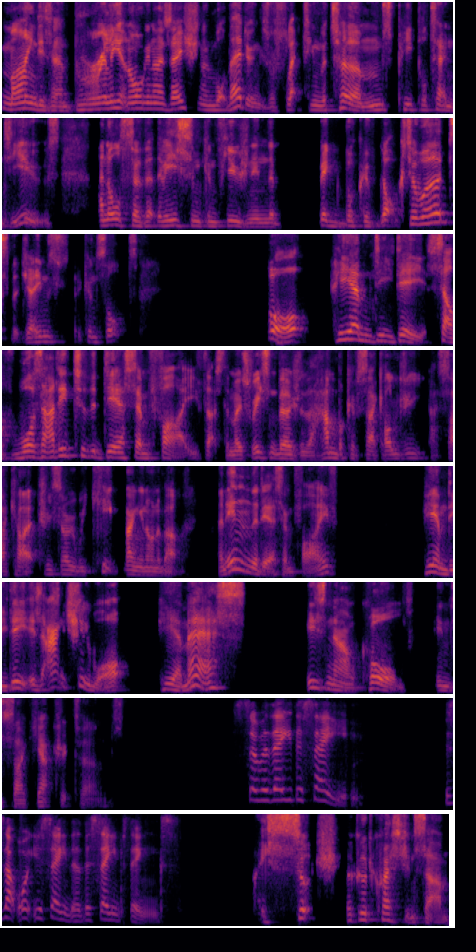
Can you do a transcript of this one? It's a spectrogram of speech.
Mind is a brilliant organization, and what they're doing is reflecting the terms people tend to use, and also that there is some confusion in the big book of doctor words that James consults. But PMDD itself was added to the DSM 5. That's the most recent version of the Handbook of Psychology, uh, Psychiatry, sorry, we keep banging on about. And in the DSM 5, PMDD is actually what PMS is now called in psychiatric terms. So are they the same? Is that what you're saying? They're the same things. It's such a good question, Sam.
